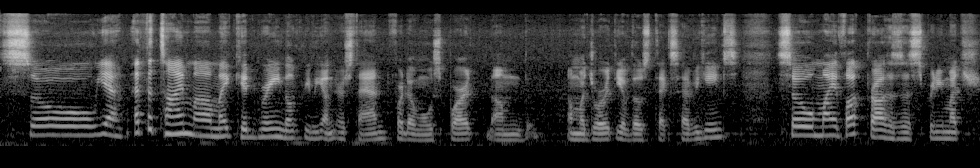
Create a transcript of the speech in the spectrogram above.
So yeah, at the time, uh, my kid brain don't really understand for the most part um, a majority of those text-heavy games. So my thought process is pretty much,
